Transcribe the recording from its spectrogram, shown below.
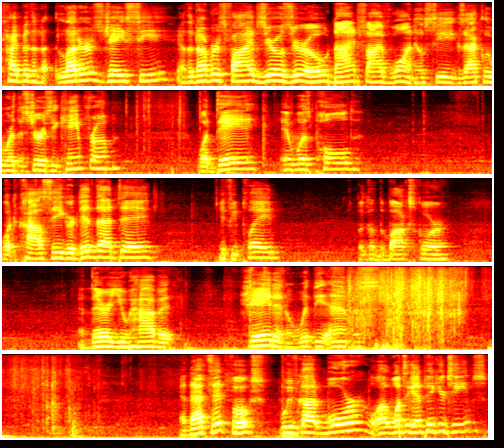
type in the letters JC and the numbers 500951. You'll see exactly where this jersey came from, what day it was pulled, what Kyle Seager did that day, if he played. Look up the box score. And there you have it. Jaden with the M's. And that's it, folks. We've got more. Uh, once again, pick your teams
